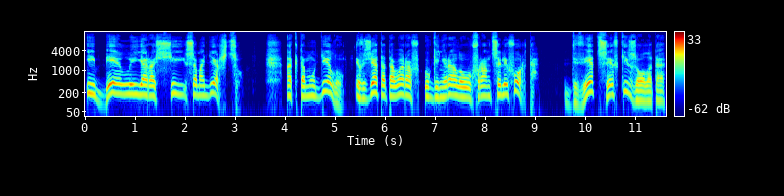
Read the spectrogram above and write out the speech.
и белые России самодержцу. А к тому делу взято товаров у генерала у Франца Лефорта. Две цевки золота,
